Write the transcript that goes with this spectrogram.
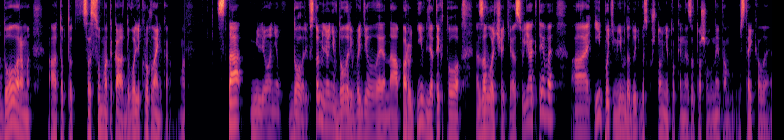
доларами. Тобто, це сума така доволі кругленька. 100 мільйонів доларів. 100 мільйонів доларів виділили на пару днів для тих, хто залочать е, свої активи, а, і потім їм дадуть безкоштовні токени за те, що вони там стейкали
